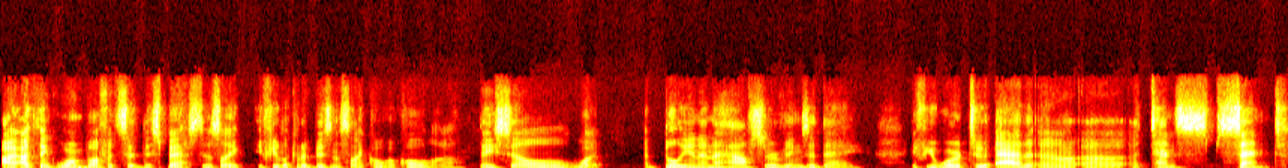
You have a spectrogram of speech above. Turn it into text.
I, I think Warren Buffett said this best. It's like if you look at a business like Coca Cola, they sell what a billion and a half servings a day. If you were to add a, a, a 10 cent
